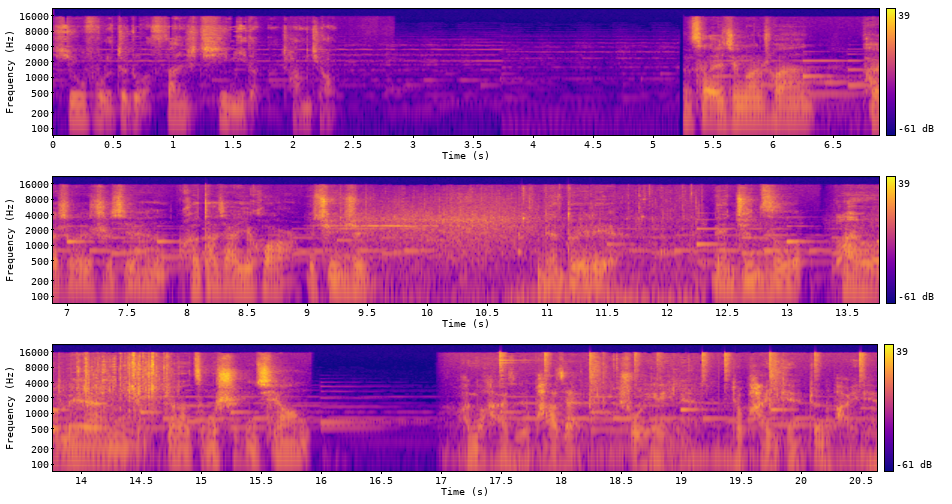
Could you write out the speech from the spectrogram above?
修复了这座三十七米的长桥。在金刚川拍摄之前，和大家一块儿军训、练队列、练军姿，还有练呃怎么使用枪。很多孩子就趴在树林里面，就趴一天，真的趴一天。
